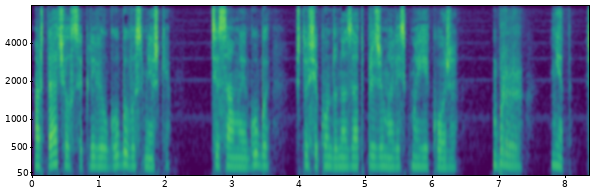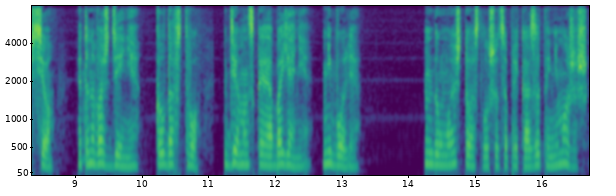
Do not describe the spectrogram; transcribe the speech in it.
артачился, кривил губы в усмешке. Те самые губы, что секунду назад прижимались к моей коже. Бррр. Нет, все, это наваждение, колдовство, демонское обаяние, не более. Думаю, что ослушаться приказа ты не можешь.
